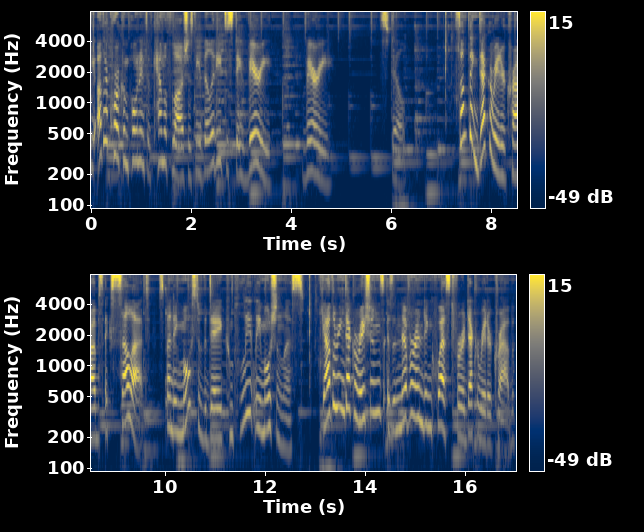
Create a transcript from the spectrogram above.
The other core component of camouflage is the ability to stay very, very still. Something decorator crabs excel at, spending most of the day completely motionless. Gathering decorations is a never-ending quest for a decorator crab.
